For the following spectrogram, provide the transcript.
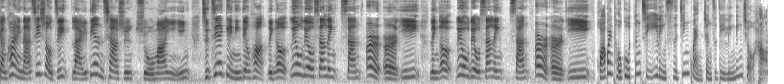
赶快拿起手机来电洽询索马影音，直接给您电话零二六六三零三二二一零二六六三零三二二一华冠投顾登记一零四金管证字第零零九号。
